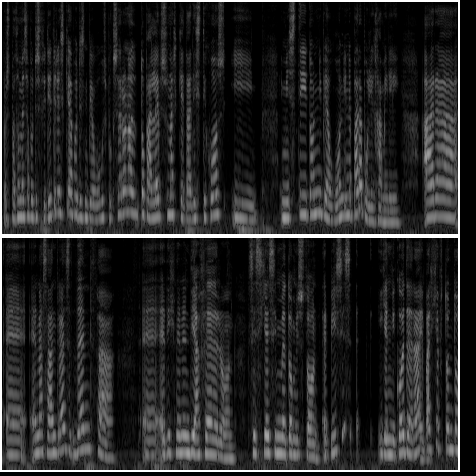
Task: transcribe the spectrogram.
Προσπαθώ μέσα από τις φοιτήτριες και από τις νηπιαγωγούς που ξέρω να το παλέψουν αρκετά. Δυστυχώς η, η μισθή των νηπιαγωγών είναι πάρα πολύ χαμηλή. Άρα ε, ένας άντρας δεν θα ε, έδειχνε ενδιαφέρον σε σχέση με το μισθό. Επίσης, γενικότερα υπάρχει αυτό το,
